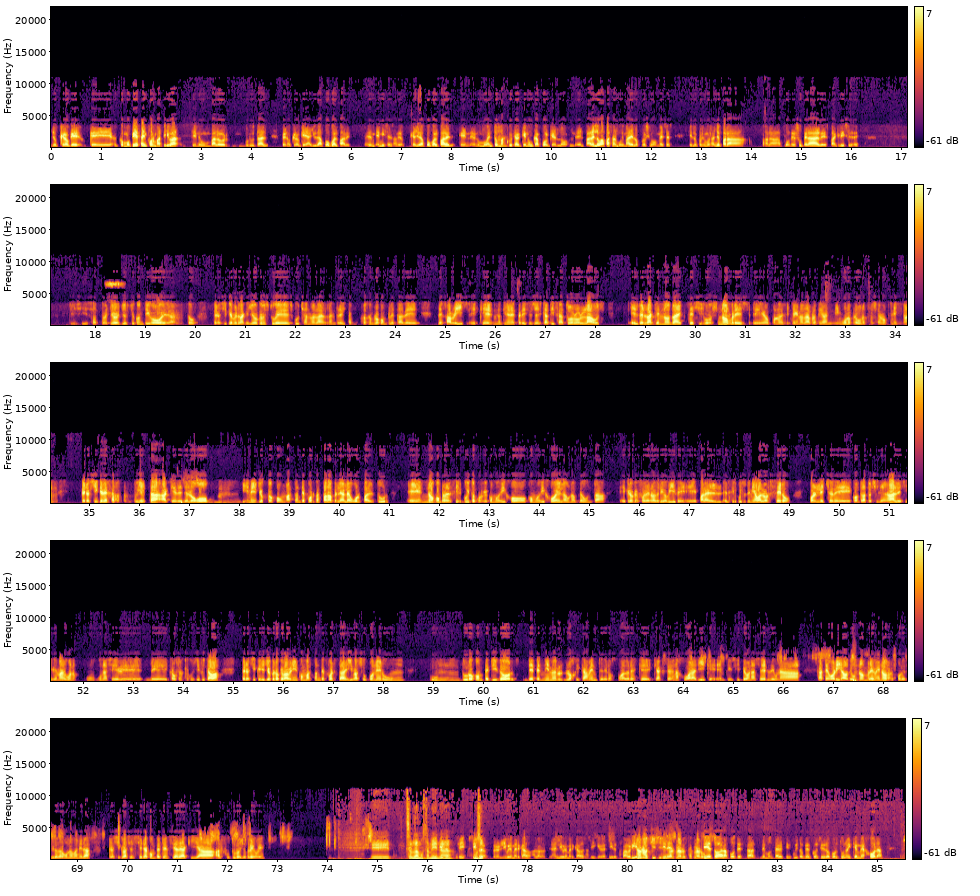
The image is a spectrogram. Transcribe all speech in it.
yo creo que, que como pieza informativa tiene un valor brutal, pero creo que ayuda poco al pádel. Es, mi sensación, que ayuda poco al pádel en, en un momento más mm. crucial que nunca, porque el pádel lo va a pasar muy mal en los próximos meses y en los próximos años para, para poder superar esta crisis. ¿eh? Sí, sí, exacto. Yo, yo estoy contigo, eh, pero sí que es verdad que yo que me estuve escuchando la, entrevista, por ejemplo, completa de, de Fabrice, es que no tienen experiencia, se escatiza a todos los lados. Es verdad que no da excesivos nombres, eh, o por no decirte que no da prácticamente ninguno, pero bueno, todos sabemos quiénes son. Pero sí que deja la proyecta a que desde luego mm, viene, yo creo, con bastante fuerzas para pelearle a World del Tour. Eh, no comprar el circuito, porque como dijo, como dijo él a una pregunta, eh, creo que fue de Rodrigo Vide, eh, para él el circuito tenía valor cero por el hecho de contratos ilegales y demás, bueno, una serie de, causas que justificaba, pero sí que yo creo que va a venir con bastante fuerza y va a suponer un, un duro competidor dependiendo lógicamente de los jugadores que, que acceden a jugar allí, que en principio van a ser de una categoría o de un nombre menor, por decirlo de alguna manera, pero sí que va a ser seria competencia de aquí al futuro, yo creo. ¿eh? Eh, Saludamos también a... Sí, sí pero, el libre mercado, al final el libre mercado es así, quiero decir, Fabriz no, no, sí, sí, tiene, está claro, está claro. tiene toda la potestad de montar el circuito que él considera oportuno y que mejora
